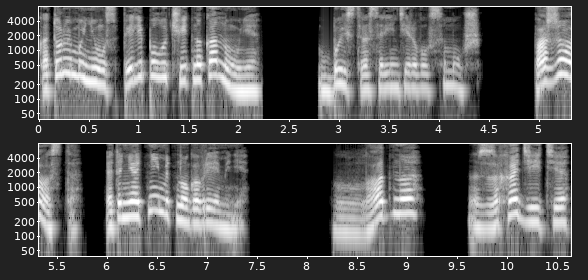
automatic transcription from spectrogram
которую мы не успели получить накануне. Быстро сориентировался муж. Пожалуйста, это не отнимет много времени. Ладно, «Заходите».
